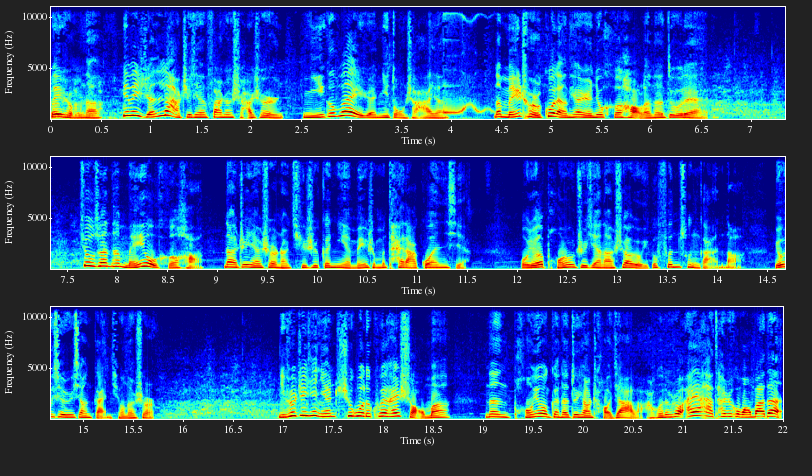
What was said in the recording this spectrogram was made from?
为什么呢？因为人俩之间发生啥事儿，你一个外人，你懂啥呀？那没准过两天人就和好了呢，对不对？就算他没有和好，那这件事儿呢，其实跟你也没什么太大关系。我觉得朋友之间呢是要有一个分寸感的，尤其是像感情的事儿。你说这些年吃过的亏还少吗？那朋友跟他对象吵架了，回头说：“哎呀，他是个王八蛋。”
